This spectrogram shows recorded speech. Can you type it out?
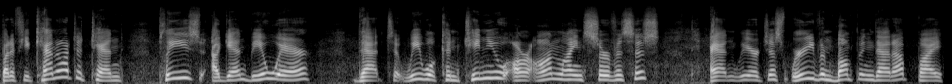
But if you cannot attend, please, again, be aware that we will continue our online services and we are just we're even bumping that up by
